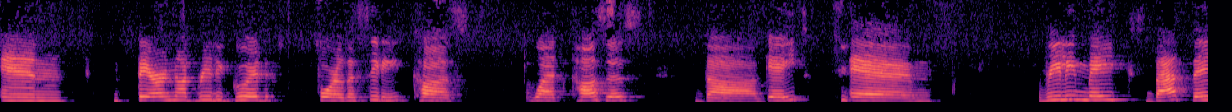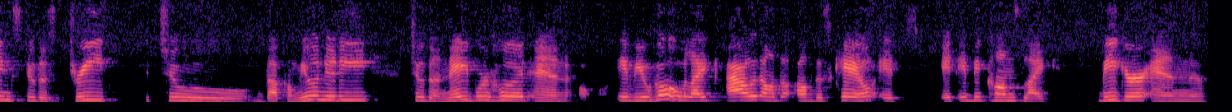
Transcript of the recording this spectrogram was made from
And they are not really good for the city because what causes the gate um, really makes bad things to the street, to the community, to the neighborhood. And if you go like out of the, of the scale, it's, it, it becomes like bigger and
